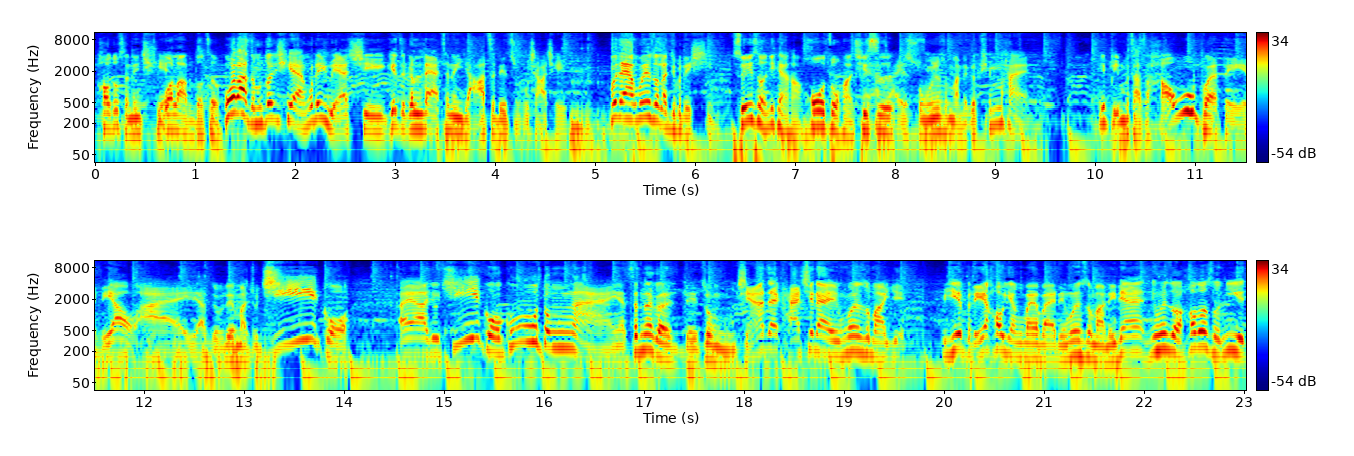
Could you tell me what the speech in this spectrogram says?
好多剩的钱。我拿那么多走。我拿这么多钱，我的怨气跟这个难才能压制得住下去，不然我跟你说那就不得行。所以说你看哈，合作哈，其实哎再说我跟你说嘛，那个品牌也并不啥子好不得了，哎呀，对不对嘛？就几个。哎呀，就几个股东，哎呀，整了个那种，现在看起来，我跟你说嘛，也也不得好洋歪歪的。我跟你说嘛，那天我跟你说，好多时候你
